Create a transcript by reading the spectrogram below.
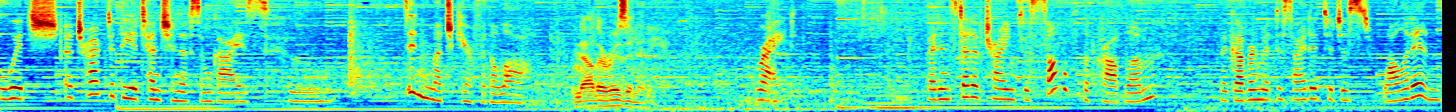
which attracted the attention of some guys who didn't much care for the law. Now there isn't any. Right. But instead of trying to solve the problem, the government decided to just wall it in.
